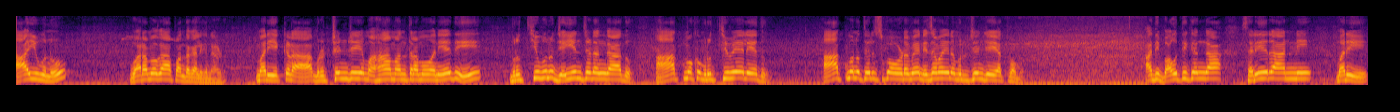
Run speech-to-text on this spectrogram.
ఆయువును వరముగా పొందగలిగినాడు. మరి ఇక్కడ మృత్యుంజయ మహామంత్రము అనేది మృత్యువును జయించడం కాదు ఆత్మకు మృత్యువే లేదు. ఆత్మను తెలుసుకోవడమే నిజమైన మృత్యుంజయత్వము. అది భౌతికంగా శరీరాన్ని మరి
